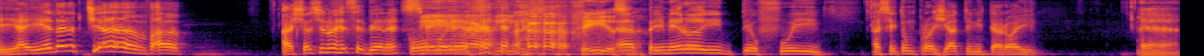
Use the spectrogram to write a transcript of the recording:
e aí ainda tinha a, a chance de não receber, né? Como Sim, eu- é. Sim, Tem isso. É, né? primeiro eu- eu fui. Aceitei um projeto em Niterói. é,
